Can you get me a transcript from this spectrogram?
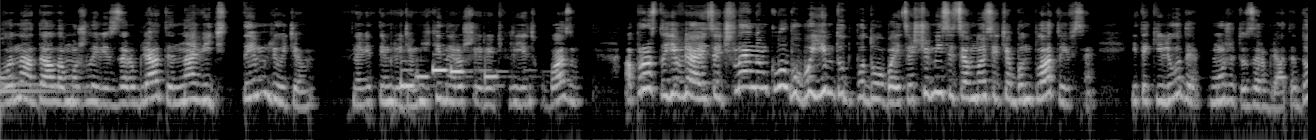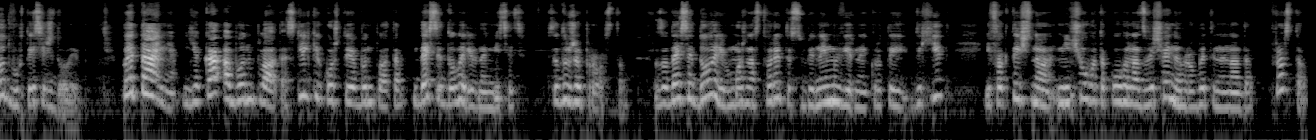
Вона дала можливість заробляти навіть тим людям, навіть тим людям, які не розширюють клієнтську базу, а просто являються членом клубу, бо їм тут подобається. Щомісяця вносять абонплату і все. І такі люди можуть заробляти до 2000 доларів. Питання: яка абонплата? Скільки коштує абонплата? 10 доларів на місяць. Це дуже просто. За 10 доларів можна створити собі неймовірний крутий дохід, і фактично нічого такого надзвичайного робити не треба. Просто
